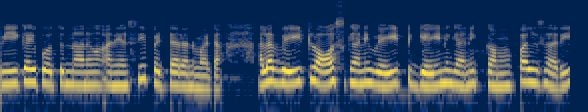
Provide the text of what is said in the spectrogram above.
వీక్ అయిపోతున్నాను అనేసి పెట్టారనమాట. అలా వెయిట్ లాస్ కానీ వెయిట్ గెయిన్ కానీ కంపల్సరీ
